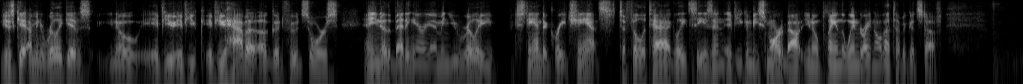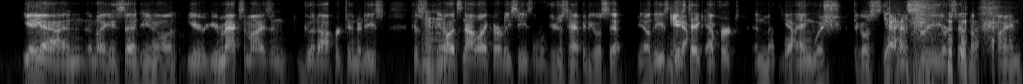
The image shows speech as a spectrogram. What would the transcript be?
just get, I mean, it really gives you know if you if you if you have a, a good food source and you know the bedding area, I mean, you really stand a great chance to fill a tag late season if you can be smart about you know playing the wind right and all that type of good stuff. Yeah, yeah, and, and like I said, you know, you're you're maximizing good opportunities because Mhm. you know it's not like early season where you're just happy to go sit. You know, these Yeah. these take effort and mental Yeah. anguish to go sit Yes. in a tree or sit in a pine,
